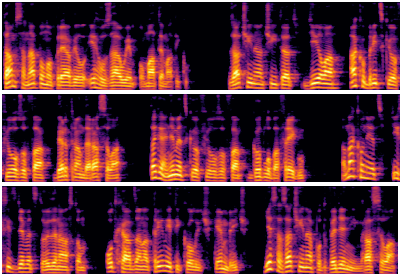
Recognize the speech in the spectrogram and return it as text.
Tam sa naplno prejavil jeho záujem o matematiku. Začína čítať diela ako britského filozofa Bertranda Russella, tak aj nemeckého filozofa Gottloba Fregu a nakoniec v 1911 odchádza na Trinity College Cambridge, kde sa začína pod vedením Russella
